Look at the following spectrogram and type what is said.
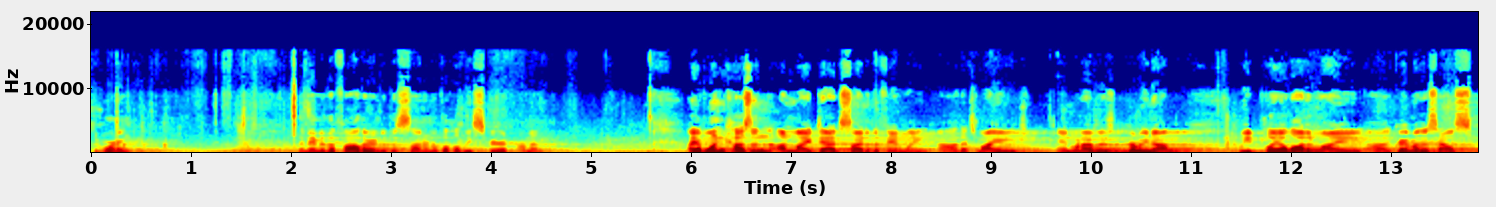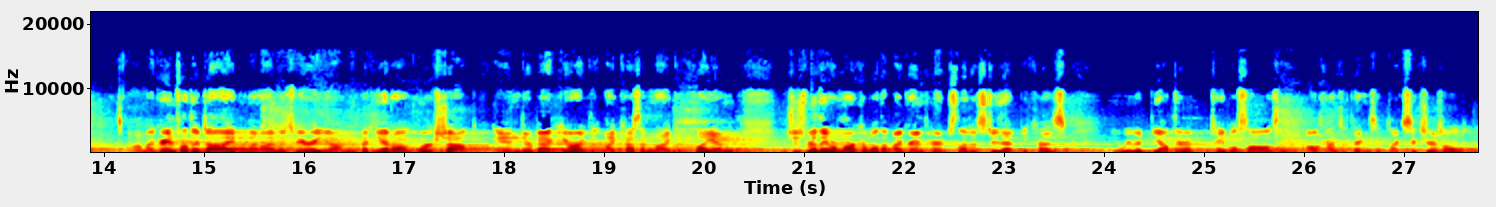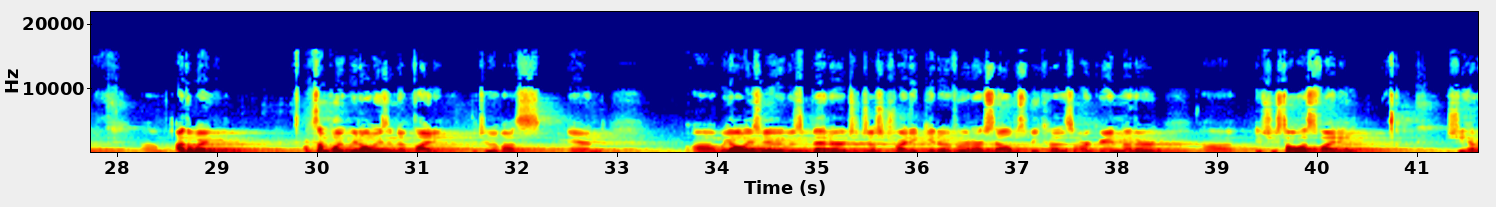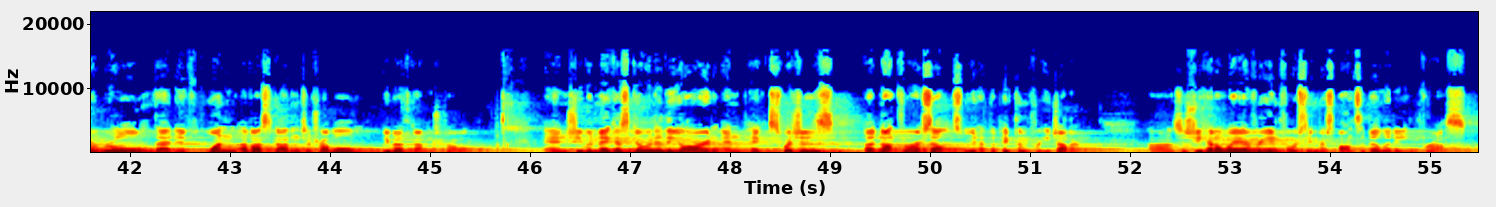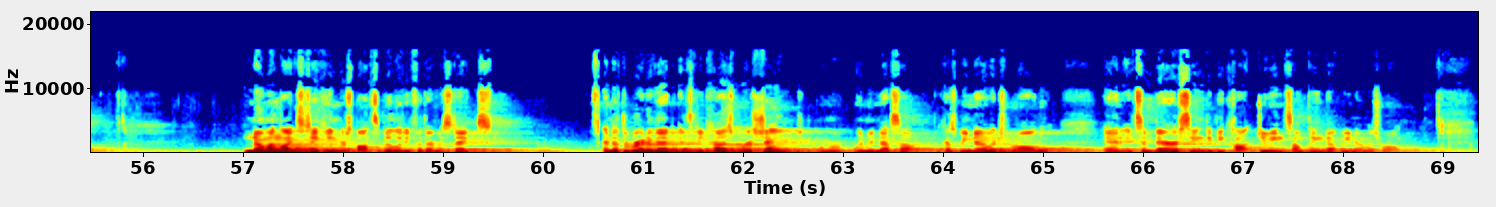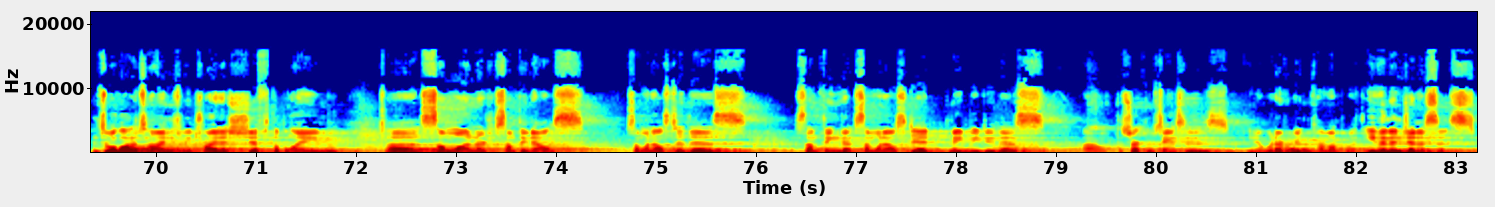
Good morning. In the name of the Father, and of the Son, and of the Holy Spirit. Amen. I have one cousin on my dad's side of the family uh, that's my age, and when I was growing up, we'd play a lot in my uh, grandmother's house. Uh, my grandfather died when I was very young, but he had a workshop in their backyard that my cousin and I could play in, which is really remarkable that my grandparents let us do that because you know, we would be out there with table saws and all kinds of things at like six years old. Um, either way, at some point we'd always end up fighting, the two of us, and uh, we always knew it was better to just try to get over it ourselves because our grandmother, uh, if she saw us fighting, she had a rule that if one of us got into trouble, we both got into trouble. And she would make us go into the yard and pick switches, but not for ourselves. We would have to pick them for each other. Uh, so she had a way of reinforcing responsibility for us. No one likes taking responsibility for their mistakes. And at the root of it, it's because we're ashamed when, we're, when we mess up, because we know it's wrong, and it's embarrassing to be caught doing something that we know is wrong. And so a lot of times we try to shift the blame to someone or to something else. Someone else did this, something that someone else did made me do this, uh, the circumstances, you know, whatever we can come up with. Even in Genesis,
